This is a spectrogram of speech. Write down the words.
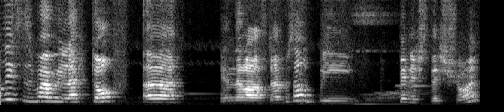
So this is where we left off uh, in the last episode. We finished this shrine.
